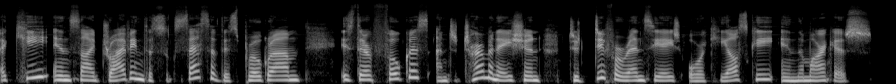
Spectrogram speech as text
A key insight driving the success of this program is their focus and determination to differentiate R-kioski in the market.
